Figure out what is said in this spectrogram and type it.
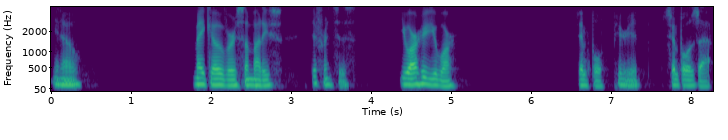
you know, make over somebody's differences. You are who you are, Simple. period. Simple as that.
